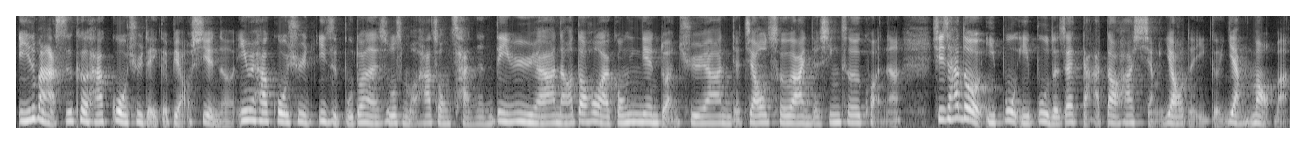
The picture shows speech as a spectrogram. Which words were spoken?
以马斯克他过去的一个表现呢，因为他过去一直不断的说什么，他从产能地狱啊，然后到后来供应链短缺啊，你的交车啊，你的新车款啊，其实他都有一步一步的在达到他想要的一个样貌嘛，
